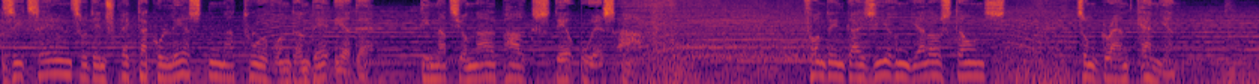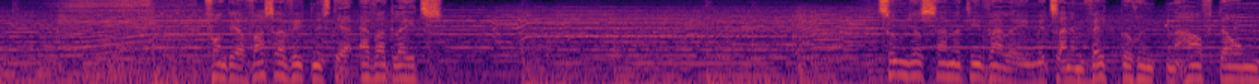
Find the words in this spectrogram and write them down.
Sie zählen zu den spektakulärsten Naturwundern der Erde, die Nationalparks der USA. Von den Geysiren Yellowstones zum Grand Canyon. Von der Wasserwildnis der Everglades zum Yosemite Valley mit seinem weltberühmten Half Dome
